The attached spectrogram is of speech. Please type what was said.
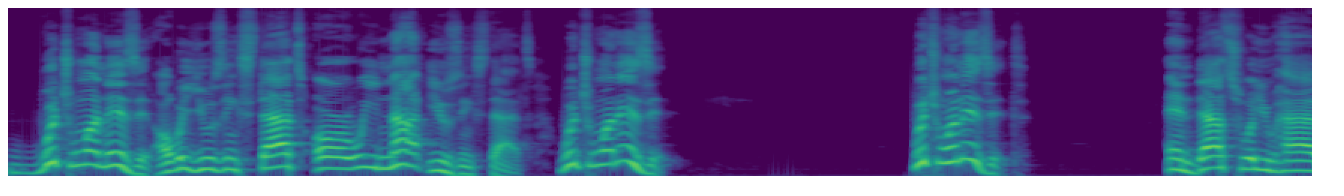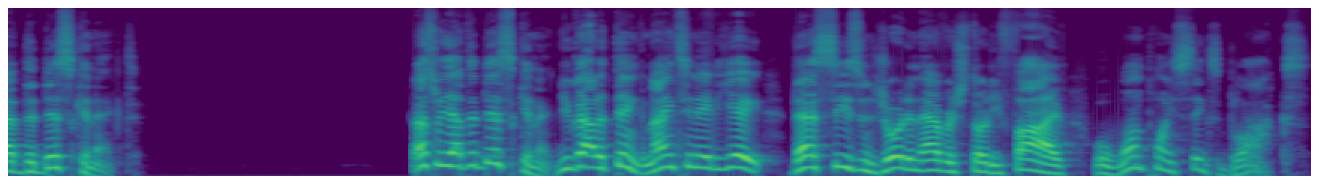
which one is it? Are we using stats or are we not using stats? Which one is it? Which one is it? And that's where you have the disconnect. That's where you have the disconnect. You got to think 1988, that season, Jordan averaged 35 with 1.6 blocks.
